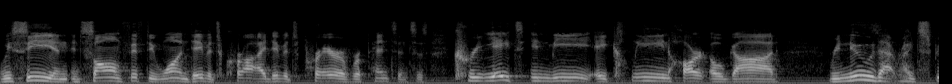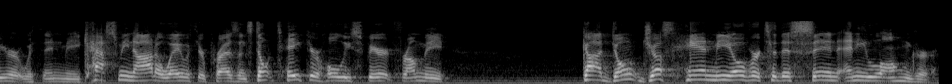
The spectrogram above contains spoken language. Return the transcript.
We see in, in Psalm 51 David's cry, David's prayer of repentance is Create in me a clean heart, O God Renew that right spirit within me. Cast me not away with your presence. Don't take your Holy Spirit from me. God, don't just hand me over to this sin any longer.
